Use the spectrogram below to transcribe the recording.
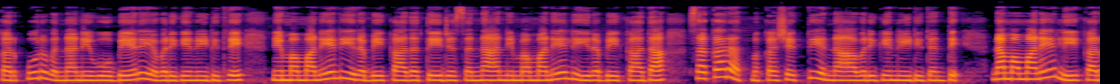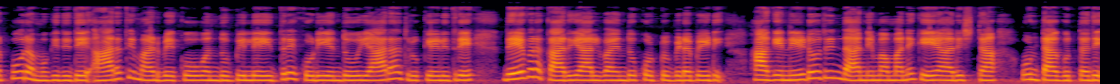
ಕರ್ಪೂರವನ್ನು ನೀವು ಬೇರೆಯವರಿಗೆ ನೀಡಿದರೆ ನಿಮ್ಮ ಮನೆಯಲ್ಲಿ ಇರಬೇಕಾದ ತೇಜಸ್ಸನ್ನು, ನಿಮ್ಮ ಮನೆಯಲ್ಲಿ ಇರಬೇಕಾದ ಸಕಾರಾತ್ಮಕ ಶಕ್ತಿಯನ್ನು ಅವರಿಗೆ ನೀಡಿದಂತೆ. ನಮ್ಮ ಮನೆಯಲ್ಲಿ ಕರ್ಪೂರ ಮುಗಿದಿದೆ. ಆರತಿ ಮಾಡಬೇಕು. ಒಂದು ಬಿಲ್ಲೆ ಇದ್ದರೆ ಕೊಡಿ ಎಂದು ಯಾರಾದರೂ ಕೇಳಿದರೆ ದೇವರ ಕಾರ್ಯ ಅಲ್ವಾ ಎಂದು ಕೊಟ್ಟು ಬಿಡಬೇಡಿ. ಹಾಗೆ ನೀಡೋದ್ರಿಂದ ನಿಮ್ಮ ಮನೆಗೆ ಅರಿಷ್ಟ ಉಂಟಾಗುತ್ತದೆ.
